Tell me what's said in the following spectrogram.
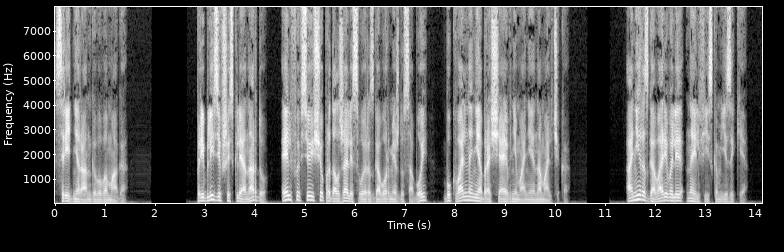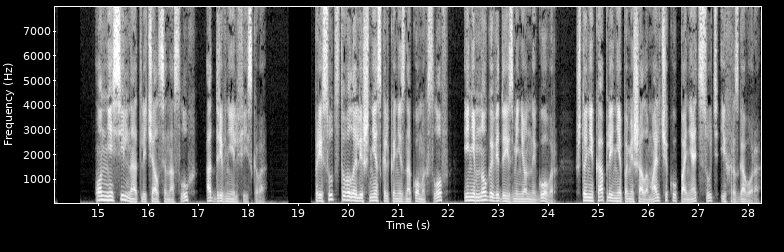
среднерангового мага. Приблизившись к Леонарду, эльфы все еще продолжали свой разговор между собой, буквально не обращая внимания на мальчика. Они разговаривали на эльфийском языке. Он не сильно отличался на слух от древнеэльфийского. Присутствовало лишь несколько незнакомых слов и немного видоизмененный говор, что ни капли не помешало мальчику понять суть их разговора.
